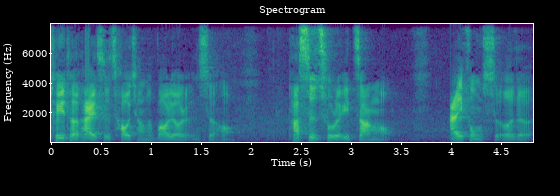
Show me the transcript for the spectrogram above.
Twitter，它也是超强的爆料人士哈，他释出了一张哦 iPhone 十二的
